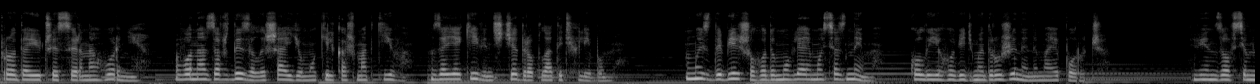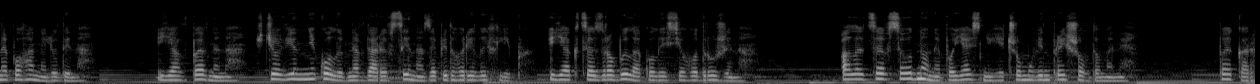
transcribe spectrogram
Продаючи сир на горні, вона завжди залишає йому кілька шматків, за які він щедро платить хлібом. Ми здебільшого домовляємося з ним, коли його відьми дружини немає поруч. Він зовсім непогана людина. Я впевнена, що він ніколи б не вдарив сина за підгорілий хліб, як це зробила колись його дружина. Але це все одно не пояснює, чому він прийшов до мене. Пекар,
